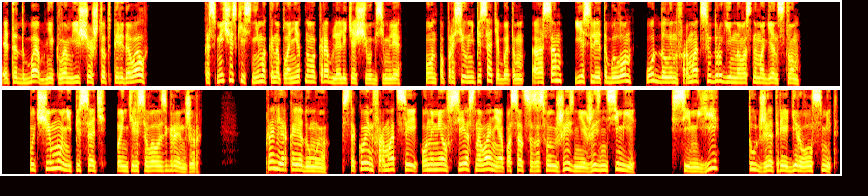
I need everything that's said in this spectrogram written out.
этот Бабник вам еще что-то передавал? Космический снимок инопланетного корабля, летящего к Земле. Он попросил не писать об этом, а сам, если это был он, отдал информацию другим новостным агентствам. Почему не писать? поинтересовалась Грэнджер. Проверка, я думаю. С такой информацией он имел все основания опасаться за свою жизнь и жизнь семьи. Семьи? Тут же отреагировал Смит.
